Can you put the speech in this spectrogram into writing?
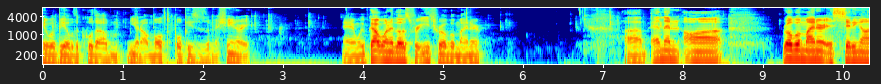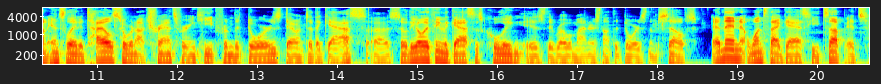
it would be able to cool down you know multiple pieces of machinery. And we've got one of those for each Robo Miner. Um, and then uh, RoboMiner is sitting on insulated tiles, so we're not transferring heat from the doors down to the gas. Uh, so the only thing the gas is cooling is the RoboMiners, not the doors themselves. And then once that gas heats up, it's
